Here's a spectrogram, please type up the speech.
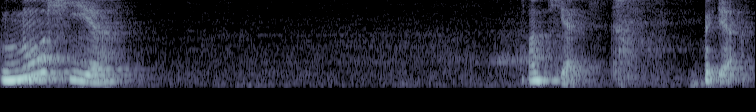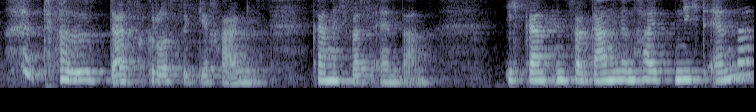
nur hier und jetzt, ja, das ist das große Geheimnis, kann ich was ändern. Ich kann in Vergangenheit nicht ändern,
